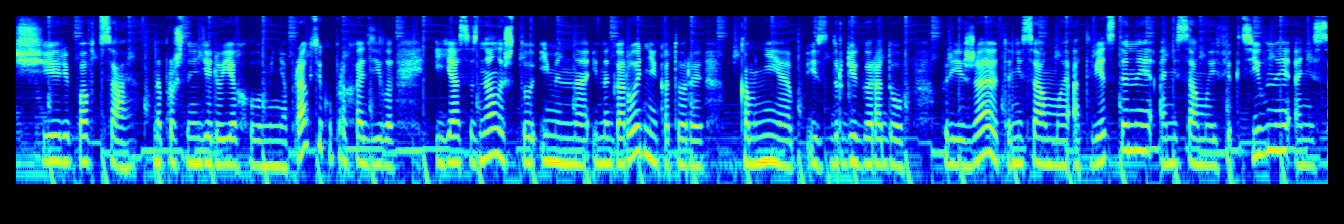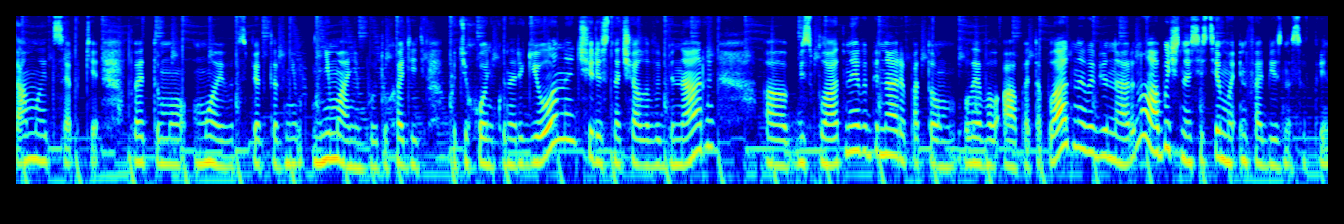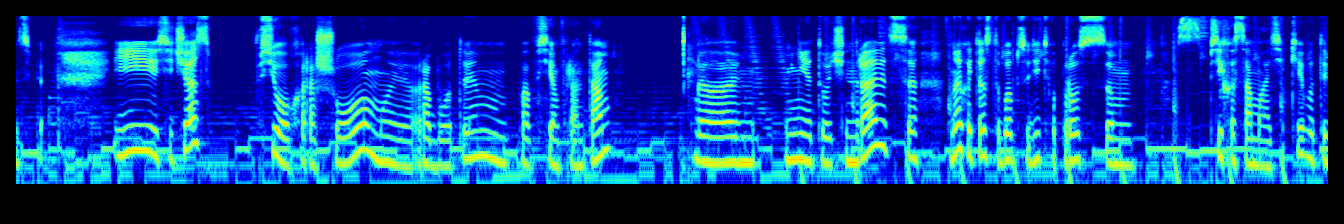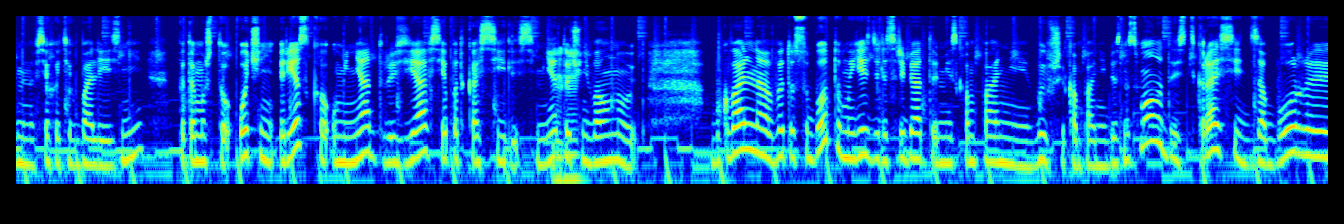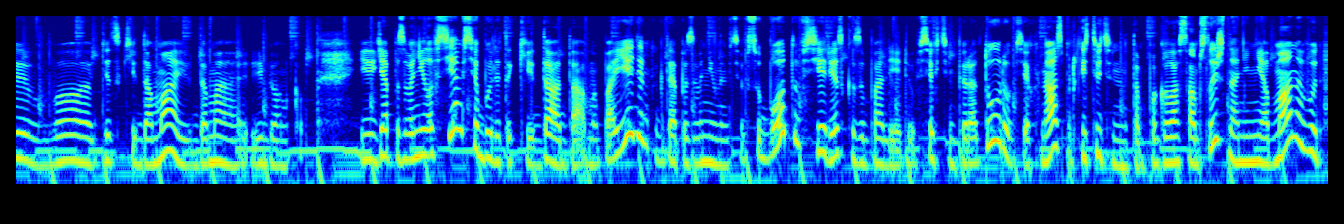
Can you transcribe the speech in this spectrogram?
Череповца. На прошлой неделе уехала у меня практику проходила, и я осознала, что именно иногородние, которые ко мне из других городов приезжают, они самые ответственные, они самые эффективные, они самые цепкие. Поэтому мой вот спектр внимания будет уходить потихоньку на регионы, через сначала вебинары, а, бесплатные вебинары, потом Level Up — это платные вебинары, ну, обычная система инфобизнеса, в принципе. И сейчас все хорошо, мы работаем по всем фронтам. Э, мне это очень нравится, но я хотела с тобой обсудить вопрос эм, психосоматики, вот именно всех этих болезней, потому что очень резко у меня друзья все подкосились, меня mm-hmm. это очень волнует. Буквально в эту субботу мы ездили с ребятами из компании, бывшей компании «Бизнес-молодость» красить заборы в детские дома и дома ребенка. И я позвонила всем, все были такие, да, да, мы поедем. Когда я позвонила им все в субботу, все резко заболели. У всех температура, у всех насморк. Действительно, там по голосам слышно, они не обманывают.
